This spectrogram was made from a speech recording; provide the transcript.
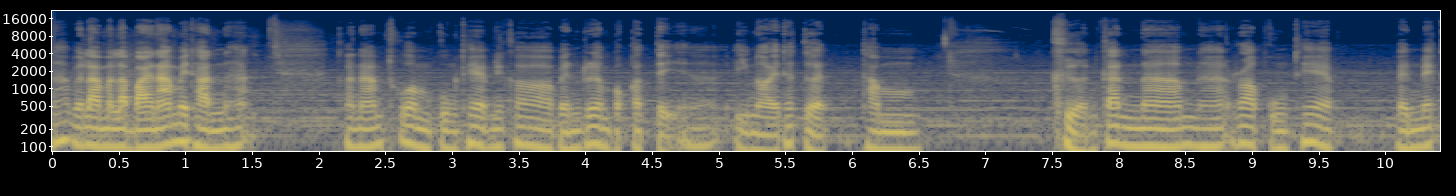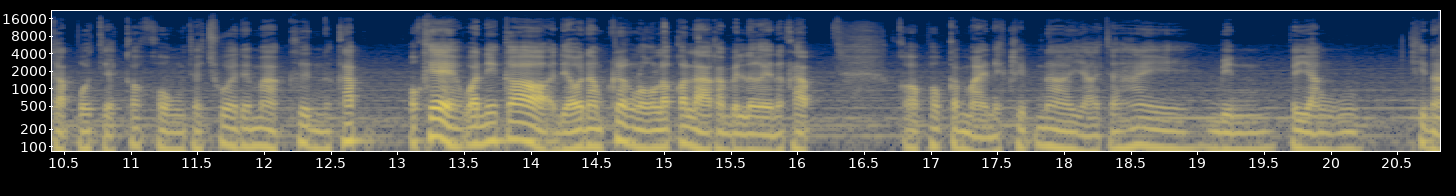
นะเวลามันระบายน้ำไม่ทันนะฮะก็น้ำท่วมกรุงเทพนี่ก็เป็นเรื่องปกตินะอีกหน่อยถ้าเกิดทำเขื่อนกั้นน้ำนะฮะรอบกรุงเทพเป็นเมกะโปรเจกต์ก็คงจะช่วยได้มากขึ้นนะครับ โอเค วันนี้ก็เดี๋ยวนำเครื่องลงแล้วก็ลากันไปเลยนะครับ ก็พบกันใหม่ในคลิปหน้าอยากจะให้บินไปยังที่ไหน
